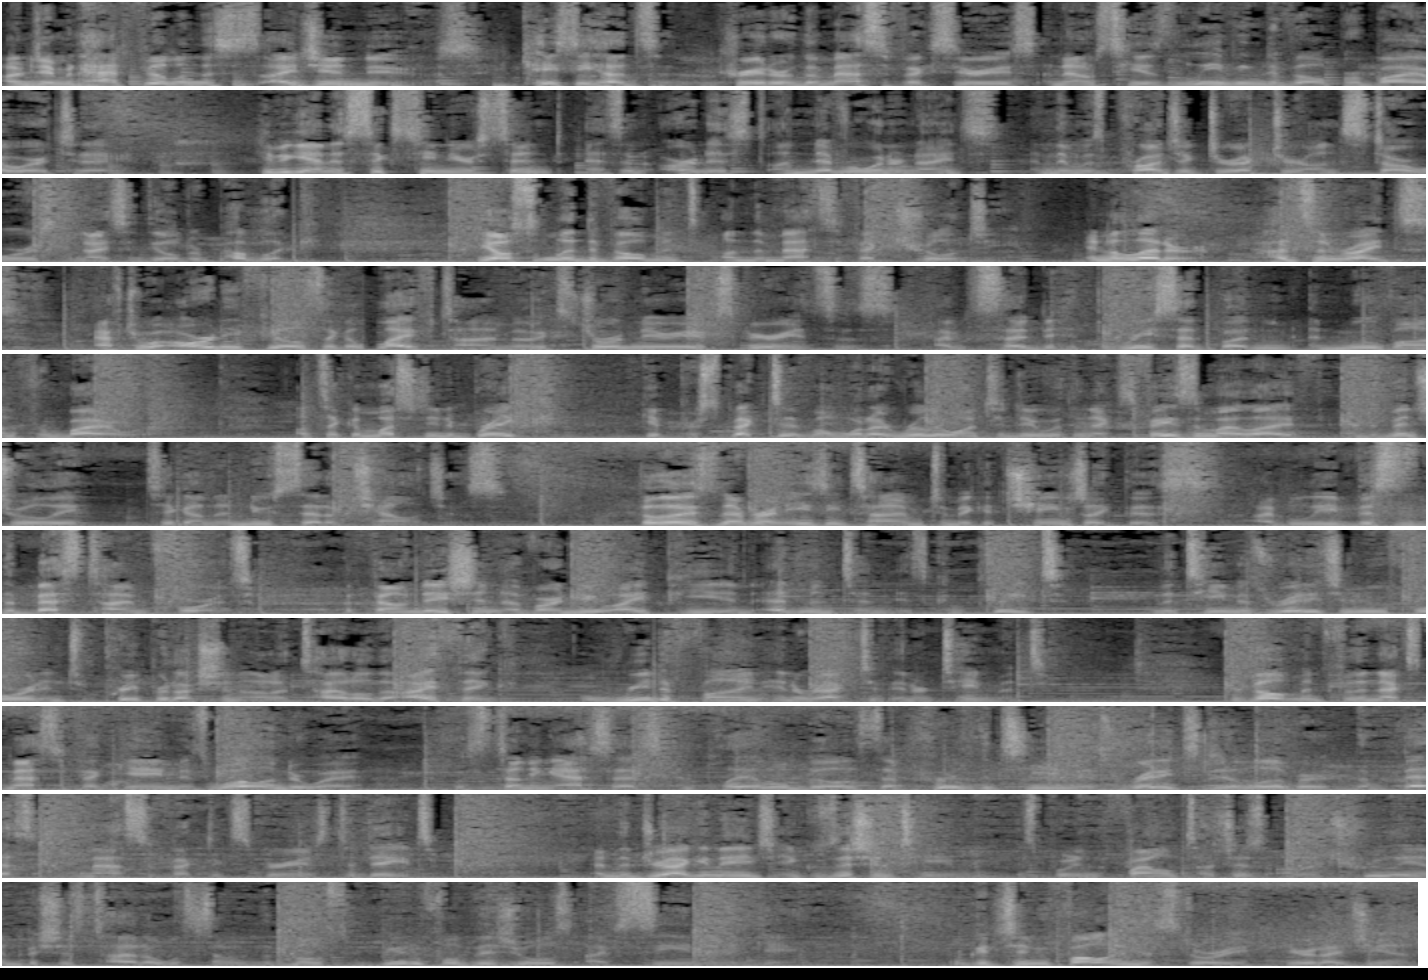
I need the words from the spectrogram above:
I'm Daemon Hatfield, and this is IGN News. Casey Hudson, creator of the Mass Effect series, announced he is leaving developer BioWare today. He began a 16 year stint as an artist on Neverwinter Nights and then was project director on Star Wars Knights of the Old Republic. He also led development on the Mass Effect trilogy. In a letter, Hudson writes After what already feels like a lifetime of extraordinary experiences, I've decided to hit the reset button and move on from BioWare. I'll take a much needed break, get perspective on what I really want to do with the next phase of my life, and eventually take on a new set of challenges. Though there's never an easy time to make a change like this, I believe this is the best time for it. The foundation of our new IP in Edmonton is complete, and the team is ready to move forward into pre production on a title that I think will redefine interactive entertainment. Development for the next Mass Effect game is well underway, with stunning assets and playable builds that prove the team is ready to deliver the best Mass Effect experience to date. And the Dragon Age Inquisition team is putting the final touches on a truly ambitious title with some of the most beautiful visuals I've seen in a game. We'll continue following this story here at IGN.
